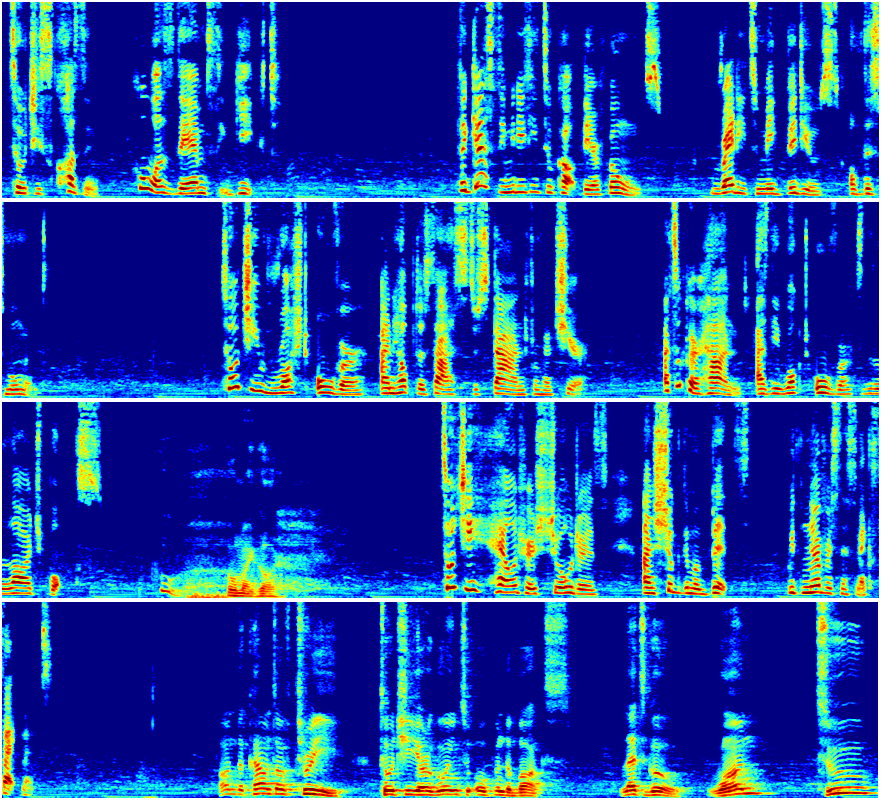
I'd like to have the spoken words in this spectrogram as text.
Tochi's cousin, who was the MC, geeked. The guests immediately took out their phones, ready to make videos of this moment. Tochi rushed over and helped Osas to stand from her chair. I took her hand as they walked over to the large box. Oh my god. Tochi held her shoulders and shook them a bit with nervousness and excitement. On the count of three, Tochi, you're going to open the box. Let's go. One, two.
